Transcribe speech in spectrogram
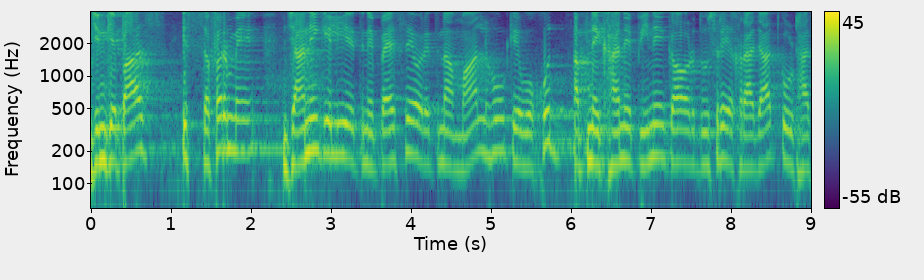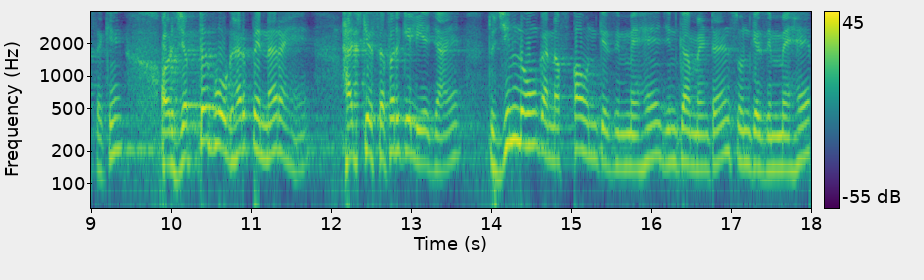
جن کے پاس اس سفر میں جانے کے لیے اتنے پیسے اور اتنا مال ہو کہ وہ خود اپنے کھانے پینے کا اور دوسرے اخراجات کو اٹھا سکیں اور جب تک وہ گھر پہ نہ رہیں، حج کے سفر کے لیے جائیں، تو جن لوگوں کا نفقہ ان کے ذمے ہے، جن کا مینٹیننس ان کے ذمے ہے،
